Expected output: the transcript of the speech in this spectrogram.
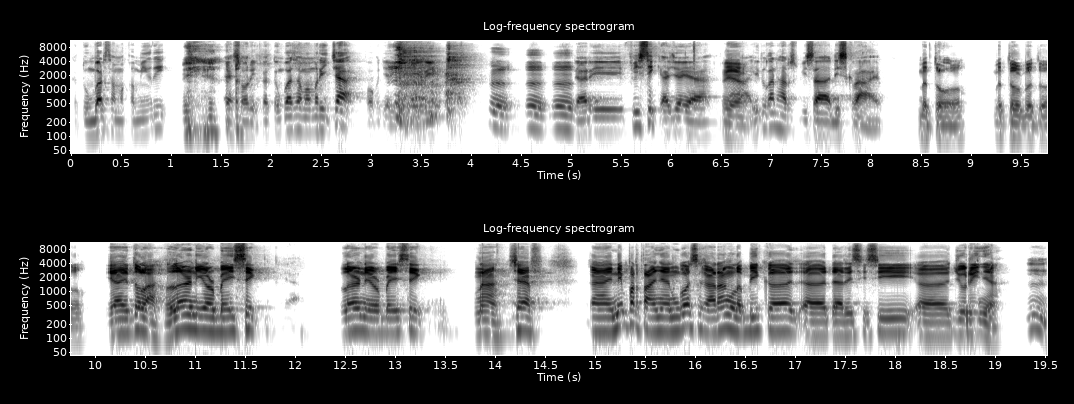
ketumbar sama kemiri. eh sorry, ketumbar sama merica. Kok jadi kemiri? Dari fisik aja ya. Nah, Iya. itu kan harus bisa describe. betul, betul, betul. Ya itulah, learn your basic. Ya. Learn your basic. Nah, chef, nah ini pertanyaan gue sekarang lebih ke eh, dari sisi eh, jurinya. Hmm,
